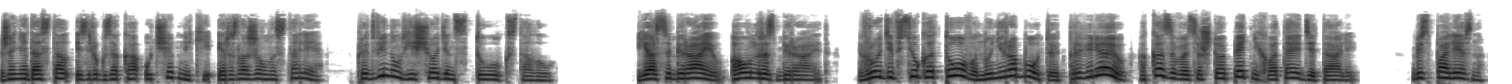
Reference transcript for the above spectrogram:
Женя достал из рюкзака учебники и разложил на столе. Придвинул еще один стул к столу. «Я собираю, а он разбирает. Вроде все готово, но не работает. Проверяю, оказывается, что опять не хватает деталей. Бесполезно.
